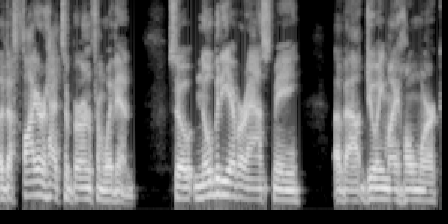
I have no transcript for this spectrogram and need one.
like the fire had to burn from within. So nobody ever asked me about doing my homework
